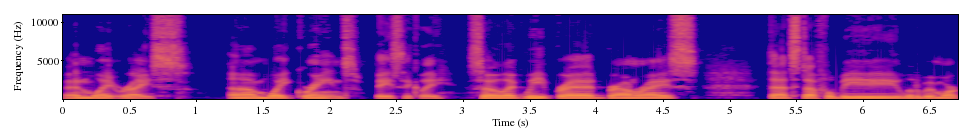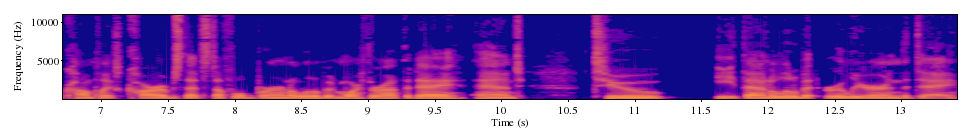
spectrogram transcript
and white rice, um, white grains, basically. So, like wheat bread, brown rice, that stuff will be a little bit more complex carbs. That stuff will burn a little bit more throughout the day. And to eat that a little bit earlier in the day.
